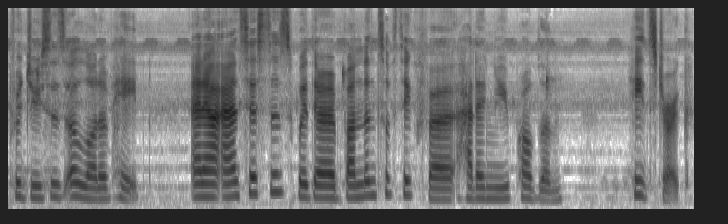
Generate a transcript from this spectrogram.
produces a lot of heat, and our ancestors, with their abundance of thick fur, had a new problem heat stroke.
